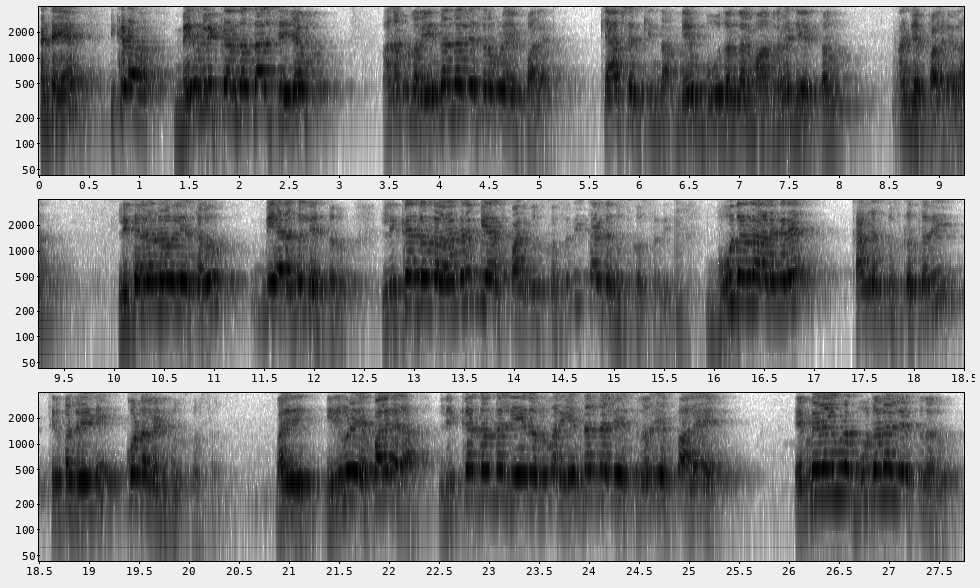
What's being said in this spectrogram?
అంటే ఇక్కడ మేము లిక్కర్ దందాలు చేయం. అన్నప్పుడు మరి ఏం దందాలు చేస్తారో కూడా చెప్పాలి. క్యాప్షన్ కింద మేము భూ దందాలు మాత్రమే చేస్తాం అని చెప్పాలి కదా. లిక్కర్ దందాలు చేస్తారు? బీఆర్ఎస్ చేస్తారు. లిక్కర్ దందాలు అనగానే బీఆర్ఎస్ పార్టీ గుర్తుకొస్తుంది కవిత గుర్తుకొస్తుంది. భూ దందాలు అనగానే కాంగ్రెస్ గుర్తుకొస్తుంది తిరుపతి రెడ్డి కొండల రెడ్డి గుర్తుకొస్తారు. మరి ఇది కూడా చెప్పాలి కదా. లిక్కర్ దందాలు లేని వాళ్ళు మరి ఏం దందాలు చేస్తున్నారో చెప్పాలి. ఎమ్మెల్యేలు కూడా భూదందాలు చేస్తున్నారు.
